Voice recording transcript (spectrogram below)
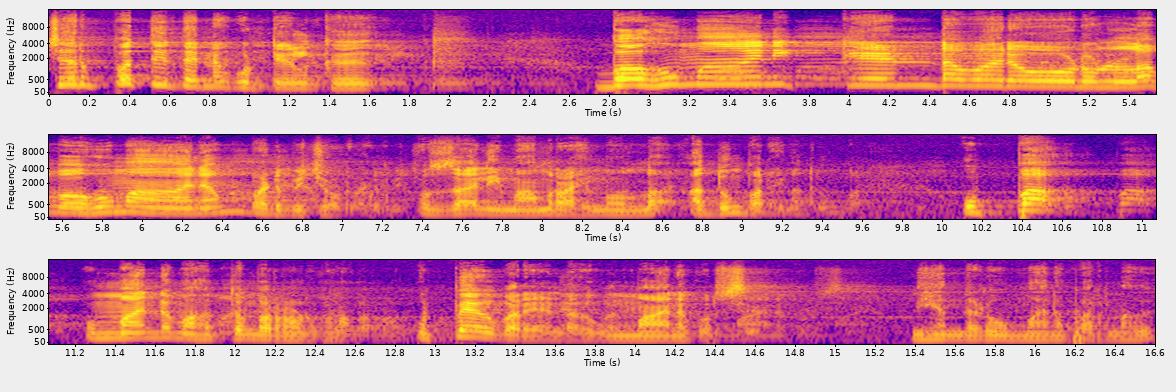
ചെറുപ്പത്തിൽ തന്നെ കുട്ടികൾക്ക് ബഹുമാനിക്കേണ്ടവരോടുള്ള ബഹുമാനം പഠിപ്പിച്ചു കൊടുക്കണം. ഉസാൽ ഇമാം റഹിമുള്ള അതും പറയുന്നു. ഉപ്പ ഉമ്മാന്റെ മഹത്വം പറഞ്ഞു കൊടുക്കണം. ഉപ്പയാവ് പറയേണ്ടത് ഉമ്മാനെ കുറിച്ച് നീ എന്താണ് ഉമ്മാനെ പറഞ്ഞത്?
